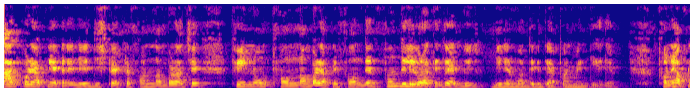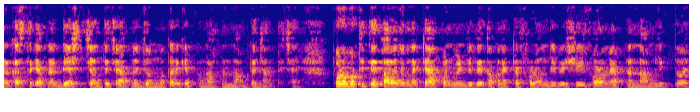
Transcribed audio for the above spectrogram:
তারপরে আপনি এখানে নির্দিষ্ট একটা ফোন নাম্বার আছে। ফোন নাম্বারে আপনি ফোন দেন। ফোন দিলে ওরা কিন্তু এক দুই দিনের মধ্যে কিন্তু অ্যাপয়েন্টমেন্ট দিয়ে দেয়। ফোনে আপনার কাছ থেকে আপনার দেশ জানতে চায়, আপনার জন্ম তারিখ এবং আপনার নামটা জানতে চায়। পরবর্তীতে তারা যখন একটা অ্যাপয়েন্টমেন্ট দেবে, তখন একটা ফর্ম দিবে। সেই ফর্মে আপনার নাম লিখতে হয়,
